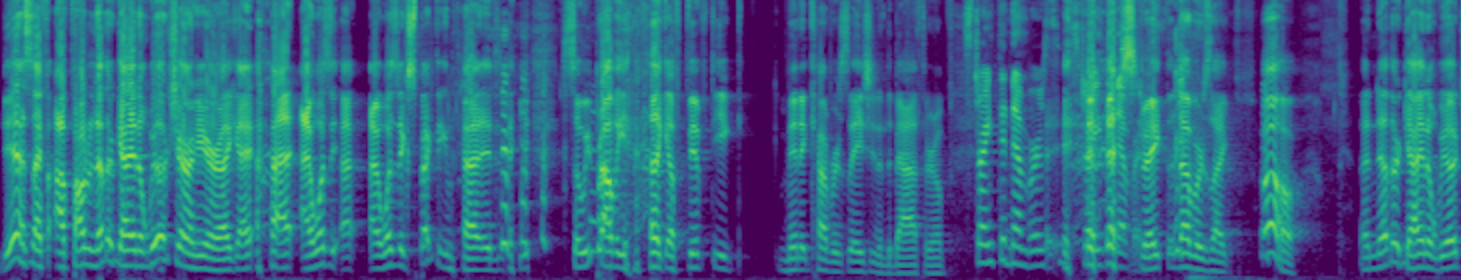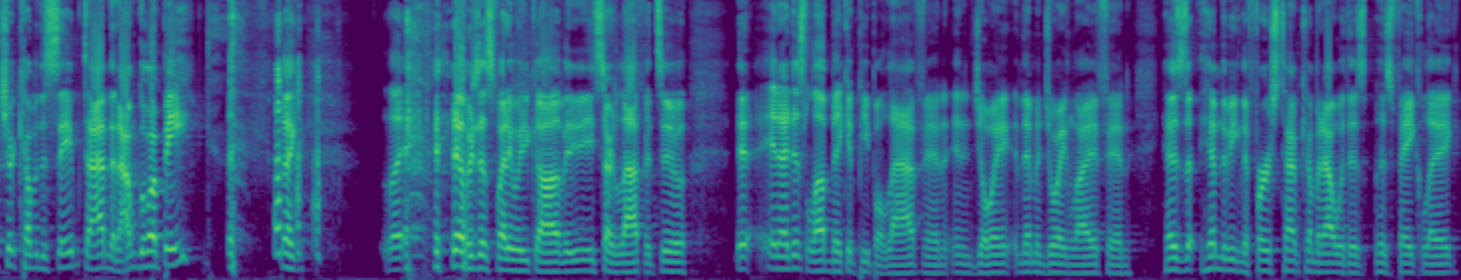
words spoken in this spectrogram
"Yes, I, f- I found another guy in a wheelchair here. Like I, I, I wasn't, I, I wasn't expecting that." So we probably had like a fifty minute conversation in the bathroom. Strength in numbers. Strength in numbers. Straight the numbers, like, oh, another guy in a wheelchair coming the same time that I'm going to be. like, like it was just funny when you called him and he started laughing too. And I just love making people laugh and, and enjoy them enjoying life and his him being the first time coming out with his, his fake leg.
